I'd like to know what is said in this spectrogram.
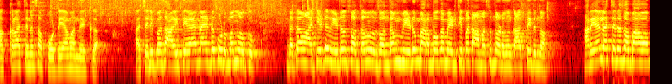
മക്കൾ അച്ഛനെ സപ്പോർട്ട് ചെയ്യാൻ വന്നേക്കുക അച്ഛൻ ഇപ്പൊ സാഹിത്യകാരനായിട്ട് കുടുംബം നോക്കും. ഇതൊക്കെ മാറ്റിയിട്ട് വീടും സ്വന്തം സ്വന്തം വീടും പറമ്പൊക്കെ മേടിച്ച് ഇപ്പൊ താമസം തുടങ്ങും. കാത്തിരുന്നോ? അറിയാലോ അച്ഛന്റെ സ്വഭാവം?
